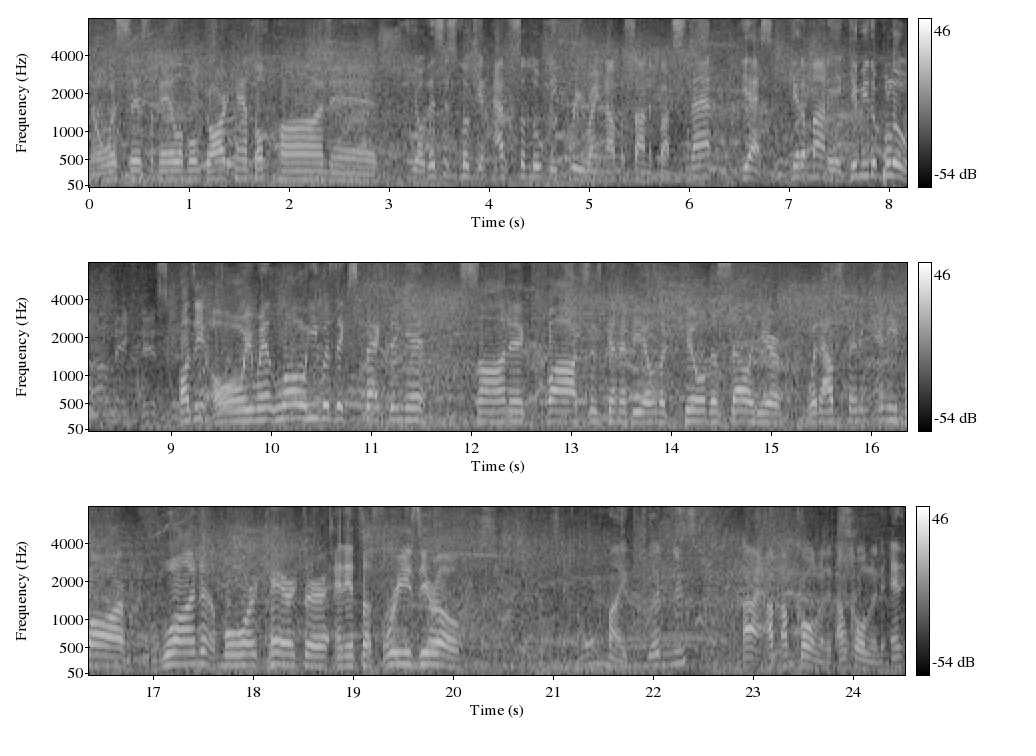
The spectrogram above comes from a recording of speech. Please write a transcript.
No assist available. Guard cancel. Punish. Yo, this is looking absolutely free right now for Sonic Fox. Snap, yes. Get him out of here. Give me the blue. Fuzzy, oh, he went low. He was expecting it. Sonic Fox is going to be able to kill the cell here without spending any bar. One more character, and it's a 3-0. Oh my goodness. All right, I'm, I'm calling it. I'm calling it. And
